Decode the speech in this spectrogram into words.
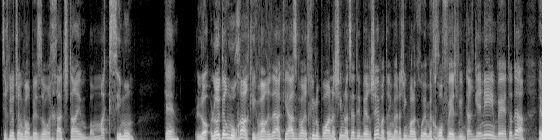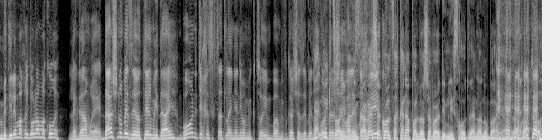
צריך להיות שם כבר באזור 1-2 במקסימום. כן. לא, לא יותר מאוחר, כי כבר, אתה יודע, כי אז כבר התחילו פה אנשים לצאת מבאר שבע, אתה מבין, ואנשים כבר לקחו ימי חופש ומתארגנים, ואתה יודע, הם בדילמה הכי גדולה מה קורה. לגמרי. דשנו בזה יותר מדי. בואו נתייחס קצת לעניינים המקצועיים במפגש הזה בין אין הפועל באר מקצועיים, שבע אני מקווה לסכנין. שכל שחקני הפועל באר שבע יודעים לשחות ואין לנו בעיה, זה הכל טוב.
